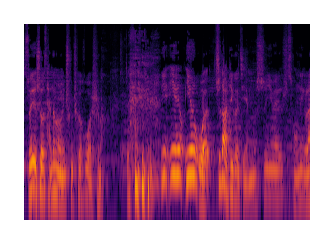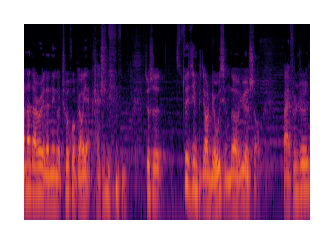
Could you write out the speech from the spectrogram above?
所以说才那么容易出车祸是吗？对，因因为因为我知道这个节目，是因为是从那个兰达戴瑞的那个车祸表演开始的，就是最近比较流行的乐手，百分之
